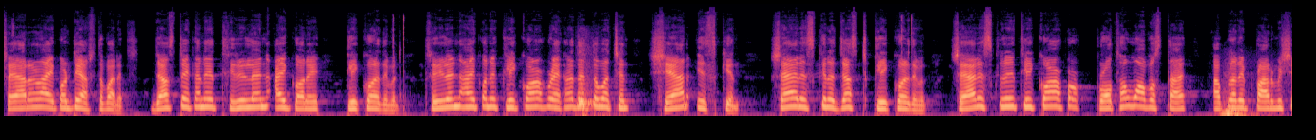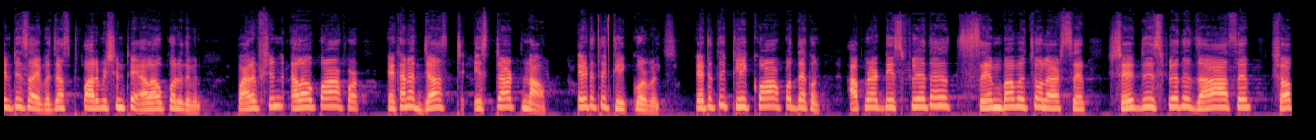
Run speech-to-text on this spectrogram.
শেয়ারের আইকনটি আসতে পারে। জাস্ট এখানে থ্রি লাইন আইকনে ক্লিক করে দেবেন। থ্রি লাইন আইকনে ক্লিক করার পর এখানে দেখতে পাচ্ছেন শেয়ার স্ক্রিন শেয়ার স্ক্রিনে জাস্ট ক্লিক করে দেবেন। শেয়ার স্ক্রিনে ক্লিক করার পর প্রথম অবস্থায় আপনার এই পারমিশনটি চাইবে। জাস্ট পারমিশনটি অ্যালাউ করে দেবেন। পারমিশন অ্যালাউ করার পর এখানে জাস্ট স্টার্ট নাও এটাতে ক্লিক করবেন। এটাতে ক্লিক করার পর দেখুন, আপনার ডিসপ্লেতে সেমভাবে চলে আসছে। সেই ডিসপ্লেতে যা আছে, সব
